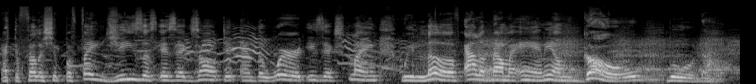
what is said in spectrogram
At the Fellowship of Faith, Jesus is exalted and the word is explained. We love Alabama A&M. Go Bulldogs.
